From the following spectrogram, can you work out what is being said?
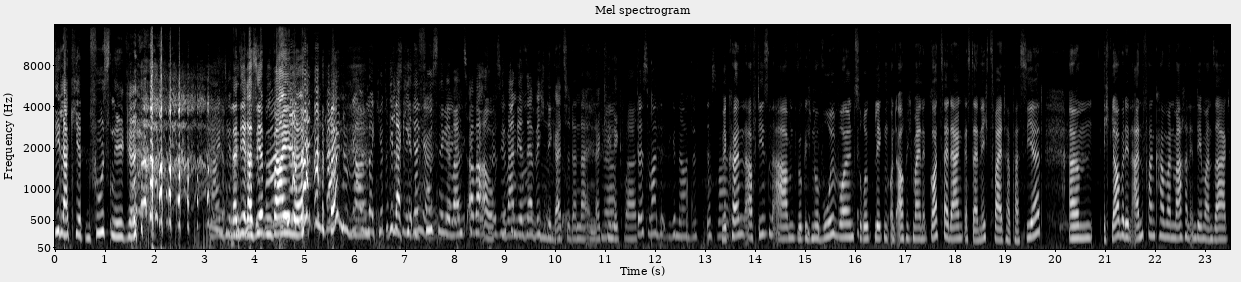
die lackierten Fußnägel. Nein, die, Dann die rasierten Beine. ja, und lackierte Die Fußnägel, lackierten ja, Fußnägel ja, ja, waren es genau, aber auch. Die waren dir sehr Beine. wichtig, als du dann da in der Klinik warst. Das war, genau, das, das war... Wir können auf diesen Abend wirklich nur wohlwollend zurückblicken und auch, ich meine, Gott sei Dank ist da nichts weiter passiert. Ähm, ich glaube, den Anfang kann man machen, indem man sagt,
